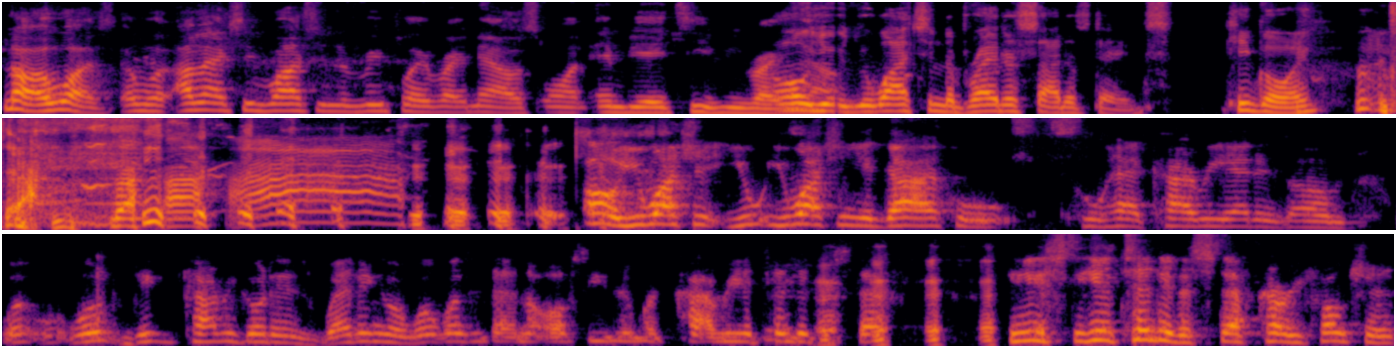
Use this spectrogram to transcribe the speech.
No, it was. It was. I'm actually watching the replay right now. It's on NBA TV right Oh, now. Oh, you're, you're watching the brighter side of things. Keep going. Oh, you watching you you watching your guy who who had Kyrie at his um what what did Kyrie go to his wedding or what was it that in the offseason where Kyrie attended the Steph he he attended a Steph Curry function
